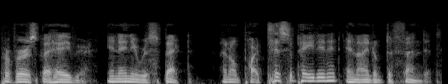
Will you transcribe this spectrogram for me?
perverse behavior in any respect. I don't participate in it, and I don't defend it.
